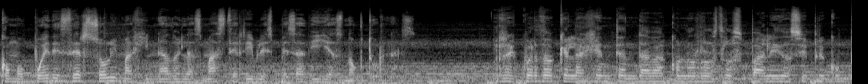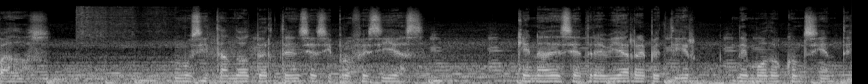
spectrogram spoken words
como puede ser solo imaginado en las más terribles pesadillas nocturnas. Recuerdo que la gente andaba con los rostros pálidos y preocupados, musitando advertencias y profecías que nadie se atrevía a repetir de modo consciente.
